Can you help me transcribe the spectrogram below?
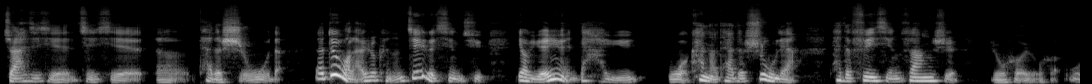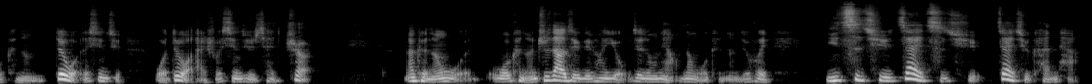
抓这些这些呃，它的食物的，那对我来说，可能这个兴趣要远远大于我看到它的数量、它的飞行方式如何如何。我可能对我的兴趣，我对我来说兴趣在这儿。那可能我我可能知道这个地方有这种鸟，那我可能就会一次去，再次去，再去看它。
